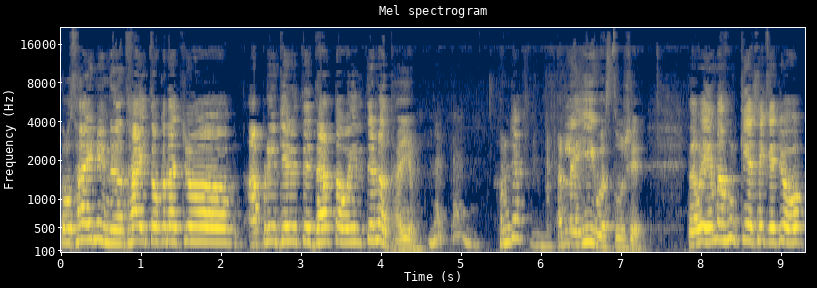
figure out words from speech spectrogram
તો ન થાય. તો થાય નહીં ને થાય તો કદાચ અ, આપણી જે રીતે ધારતા હોય એ રીતે ન થાય એમ ના થાય ને. સમજ્યા એટલે ઈ વસ્તુ છે તો હવે એમાં શું કહે છે કે જો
